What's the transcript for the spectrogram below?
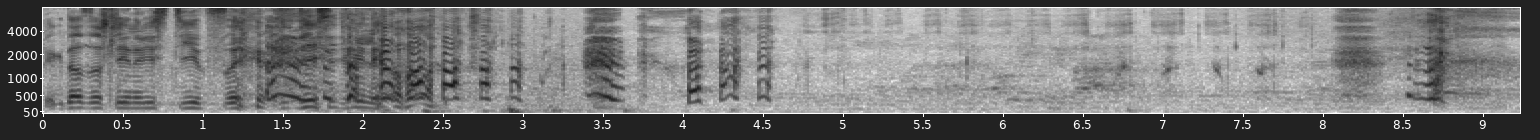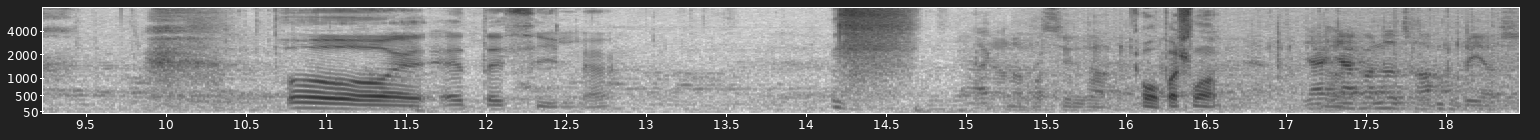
Когда зашли инвестиции в 10 миллионов. Ой, это sильно. Noget på stille her. О, пошло. Jeg, jeg går ned trappen på B også.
